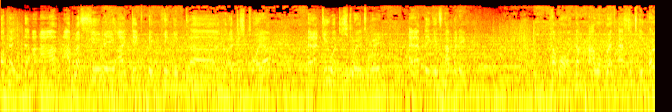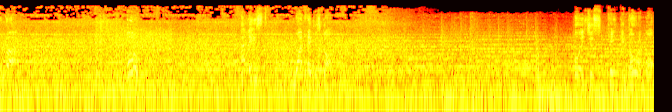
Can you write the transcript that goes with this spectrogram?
Okay, I, am assuming I did pick King uh, a Destoroyah, and I do want Destoroyah to win, and I think it's happening. Come on, the power breath has to take over. Oh! At least one head is gone. Or it's just King Ghidorah gone.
